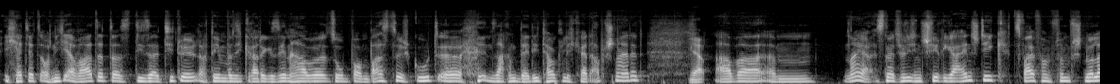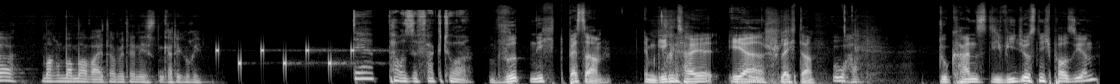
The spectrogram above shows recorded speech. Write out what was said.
Ich hätte jetzt auch nicht erwartet, dass dieser Titel, nach dem, was ich gerade gesehen habe, so bombastisch gut äh, in Sachen Daddy-Tauglichkeit abschneidet. Ja, Aber ähm, naja, ist natürlich ein schwieriger Einstieg. Zwei von fünf Schnuller. Machen wir mal weiter mit der nächsten Kategorie. Der Pausefaktor. wird nicht besser. Im Gegenteil, eher schlechter. Oha. Du kannst die Videos nicht pausieren.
